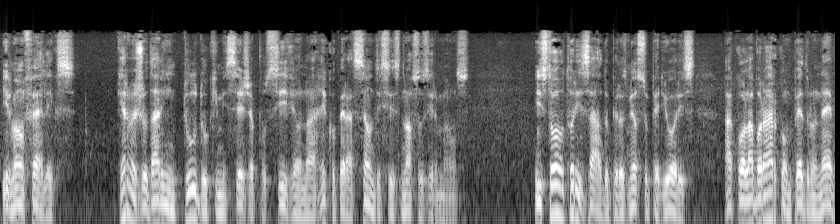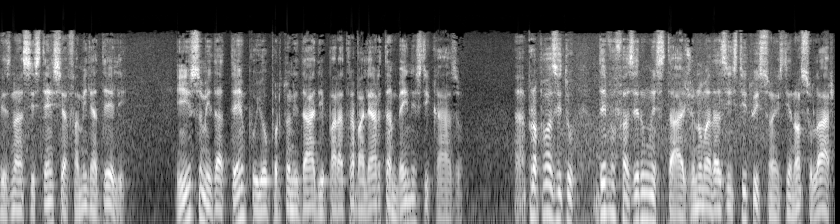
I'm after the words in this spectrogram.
Irmão Félix, quero ajudar em tudo o que me seja possível na recuperação desses nossos irmãos. Estou autorizado pelos meus superiores a colaborar com Pedro Neves na assistência à família dele. E isso me dá tempo e oportunidade para trabalhar também neste caso. A propósito, devo fazer um estágio numa das instituições de nosso lar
